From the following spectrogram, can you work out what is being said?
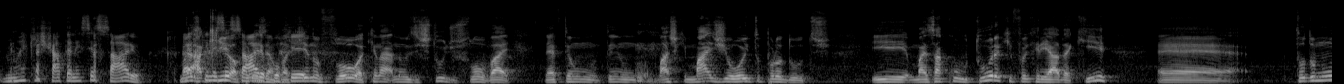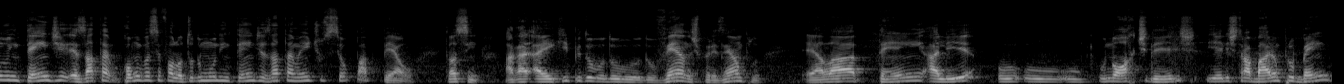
não é que é chato, é necessário. Mais do que aqui, ó, necessário, por exemplo, porque aqui no Flow, aqui na- nos estúdios Flow, vai, deve ter um, tem um, acho que mais de oito produtos. E, mas a cultura que foi criada aqui, é, todo mundo entende exatamente, como você falou, todo mundo entende exatamente o seu papel. Então, assim, a, a equipe do, do, do Vênus, por exemplo, ela tem ali o, o, o, o norte deles e eles trabalham para o bem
